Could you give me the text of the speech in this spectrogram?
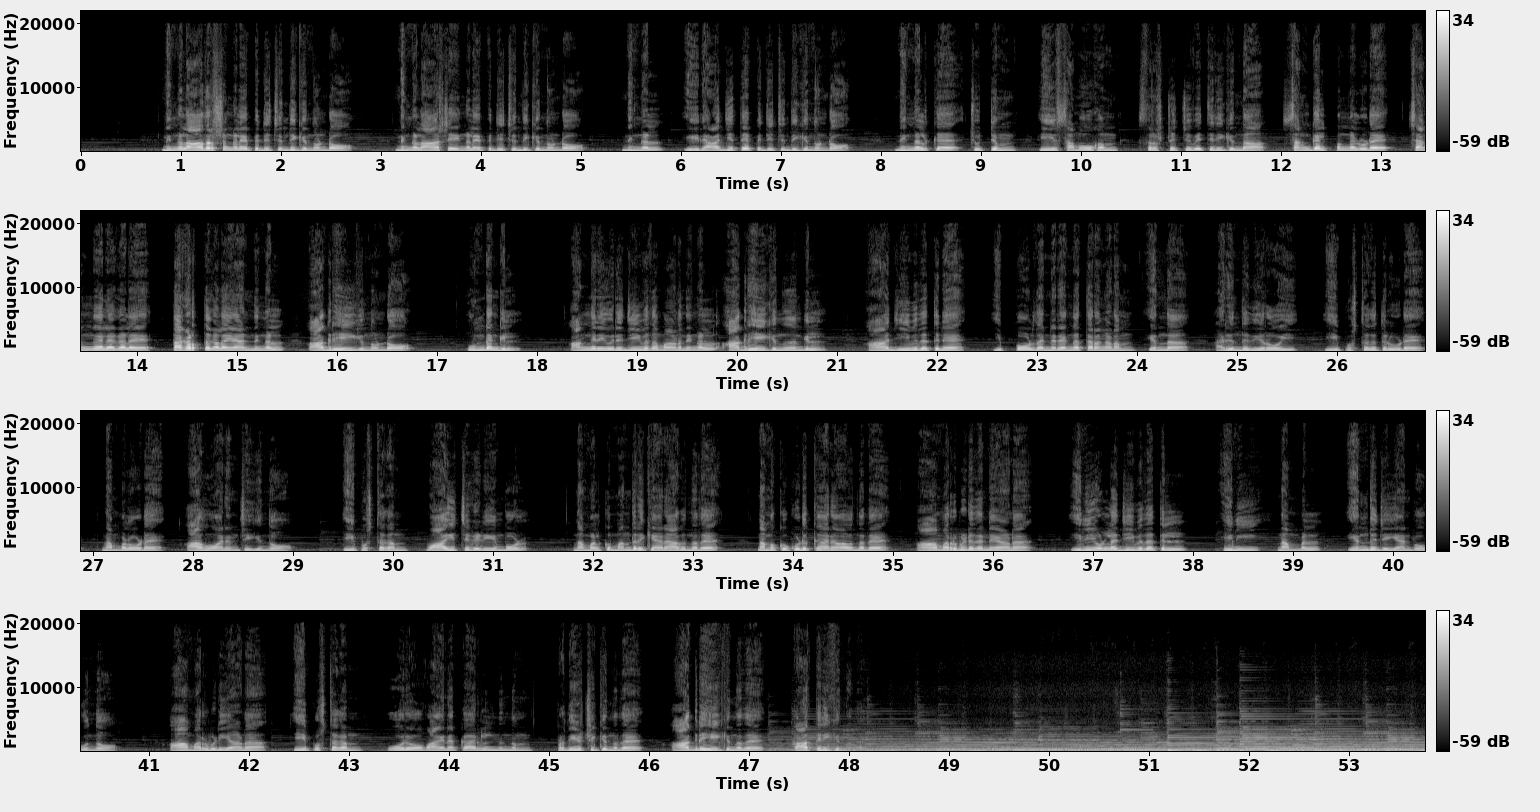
നിങ്ങൾ ആദർശങ്ങളെപ്പറ്റി ചിന്തിക്കുന്നുണ്ടോ? നിങ്ങൾ ആശയങ്ങളെപ്പറ്റി ചിന്തിക്കുന്നുണ്ടോ? നിങ്ങൾ ഈ രാജ്യത്തെപ്പറ്റി ചിന്തിക്കുന്നുണ്ടോ? നിങ്ങൾക്ക് ചുറ്റും ഈ സമൂഹം സൃഷ്ടിച്ചു വെച്ചിരിക്കുന്ന സങ്കല്പങ്ങളുടെ ചങ്ങലകളെ തകർത്ത് കളയാൻ നിങ്ങൾ ആഗ്രഹിക്കുന്നുണ്ടോ? ഉണ്ടെങ്കിൽ അങ്ങനെ ഒരു ജീവിതമാണ് നിങ്ങൾ ആഗ്രഹിക്കുന്നതെങ്കിൽ ആ ജീവിതത്തിന് ഇപ്പോൾ തന്നെ രംഗത്തിറങ്ങണം എന്ന് അരുന്ധതി റോയ് ഈ പുസ്തകത്തിലൂടെ നമ്മളോട് ആഹ്വാനം ചെയ്യുന്നു. ഈ പുസ്തകം വായിച്ചു കഴിയുമ്പോൾ നമ്മൾക്ക് മന്ത്രിക്കാനാകുന്നത് നമുക്ക് കൊടുക്കാനാവുന്നത് ആ മറുപടി തന്നെയാണ്. ഇനിയുള്ള ജീവിതത്തിൽ ഇനി നമ്മൾ എന്ത് ചെയ്യാൻ പോകുന്നു? ആ മറുപടിയാണ് ഈ പുസ്തകം ഓരോ വായനക്കാരിൽ നിന്നും പ്രതീക്ഷിക്കുന്നത് ആഗ്രഹിക്കുന്നത് കാത്തിരിക്കുന്നത്.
